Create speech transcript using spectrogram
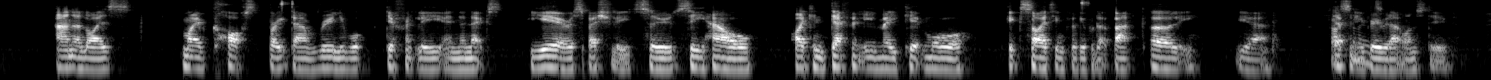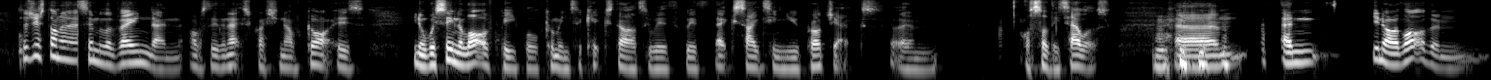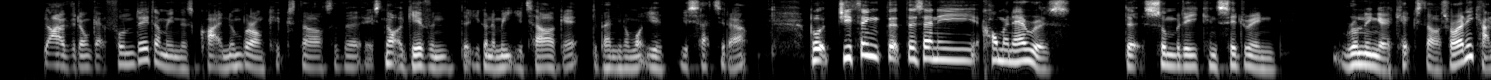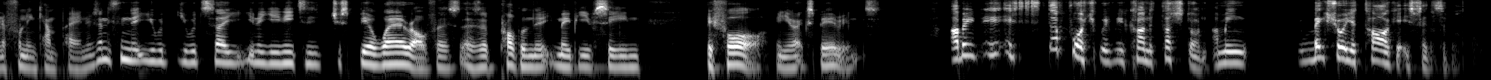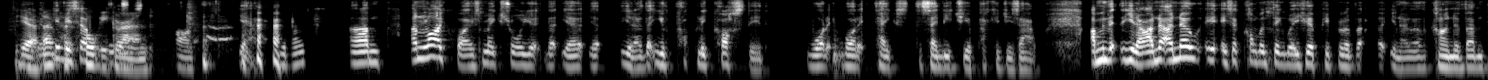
analyze my cost breakdown really differently in the next year, especially to see how I can definitely make it more exciting for people that back early. Yeah, definitely agree with that one, Steve. So just on a similar vein, then obviously the next question I've got is, you know, we're seeing a lot of people come into Kickstarter with with exciting new projects, um, or so they tell us, um, and you know, a lot of them either don't get funded. I mean, there's quite a number on Kickstarter that it's not a given that you're going to meet your target, depending on what you you set it at. But do you think that there's any common errors that somebody considering running a Kickstarter or any kind of funding campaign? Is there anything that you would you would say you know you need to just be aware of as as a problem that maybe you've seen before in your experience? I mean, it- it's stuff which we we kind of touched on. I mean, make sure your target is sensible. Yeah, Don't give put yourself- forty grand. Yeah, you know. Um, and likewise, make sure you, that you you know that you've properly costed what it, what it takes to send each of your packages out. I mean, you know, I know, I know it's a common thing where you hear people have uh, you know have kind of um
